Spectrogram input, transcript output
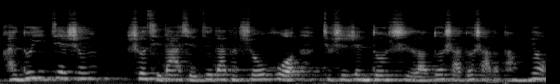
很多应届生说起大学最大的收获就是认多识了多少多少的朋友，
